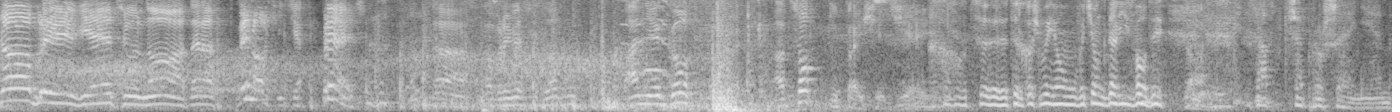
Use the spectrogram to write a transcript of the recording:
Dobry wieczór, no a teraz wynosicie precz. Tak, dobry wieczór, dobry. Panie Gotward, a co tutaj się dzieje? Y, tylkośmy ją wyciągnęli z wody. Za przeproszeniem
